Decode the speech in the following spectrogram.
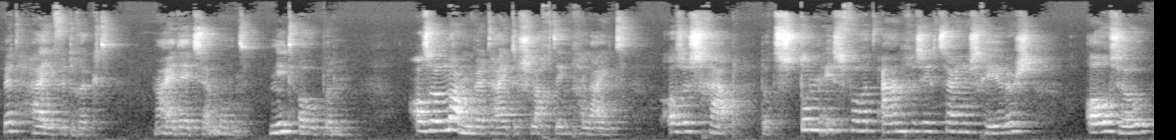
werd hij verdrukt, maar hij deed zijn mond niet open. Als een lam werd hij ter slachting geleid, als een schaap dat stom is voor het aangezicht zijner scheerders, alzo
